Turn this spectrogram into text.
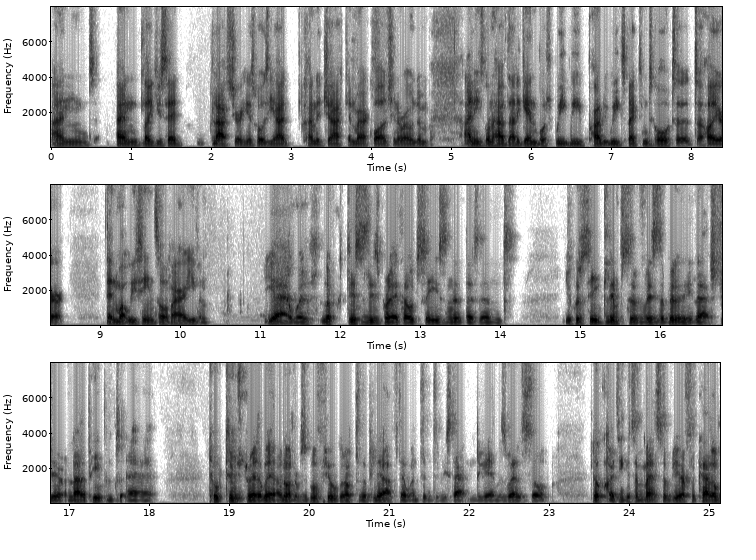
and and like you said last year, he I suppose he had kind of Jack and Mark Walsh in around him, and he's going to have that again. But we, we probably we expect him to go to, to higher than what we've seen so far, even. Yeah, well, look, this is his breakout season, isn't it? And you could see glimpses of his ability last year. A lot of people uh, took him straight away. I know there was a good few going up to the playoff that went into be starting the game as well. So, look, I think it's a massive year for Callum.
